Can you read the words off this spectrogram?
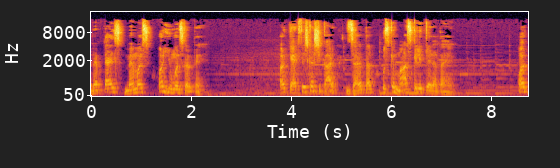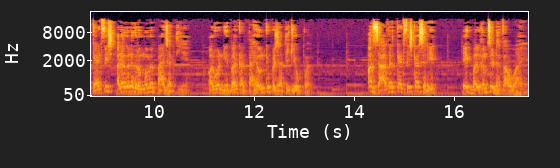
reptiles mammals और ह्यूमंस करते हैं। और कैटफिश का शिकार ज़्यादातर उसके मांस के लिए किया जाता है। और कैटफिश अलग अलग रंगों में पाई जाती है और वो निर्भर करता है उनकी प्रजाति के ऊपर। और ज़्यादातर कैटफिश का शरीर एक बलगम से ढका हुआ है।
